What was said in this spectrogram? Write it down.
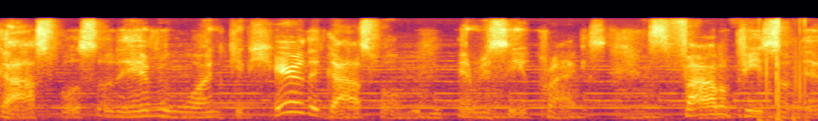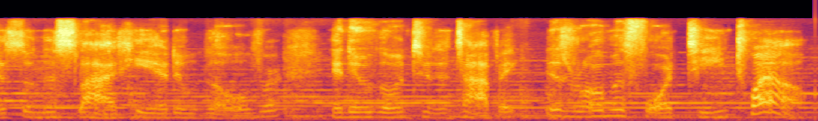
gospel so that everyone can hear the gospel and receive Christ. Final piece on this, on this slide here that we'll go over, and then we'll go into the topic, is Romans 14, 12.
